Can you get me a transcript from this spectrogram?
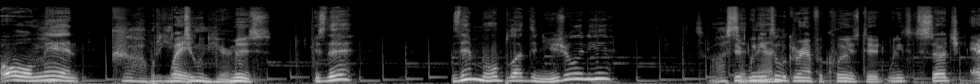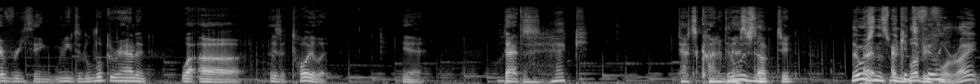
Oh man, God, what are you Wait, doing here? Miss, is there is there more blood than usual in here? That's what I Dude, said, we man. need to look around for clues, dude. We need to search everything. We need to look around and what? Uh, there's a toilet. Yeah, What that's- the heck. that's kind of There messed up, dude. There wasn't I- this much blood before, right?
